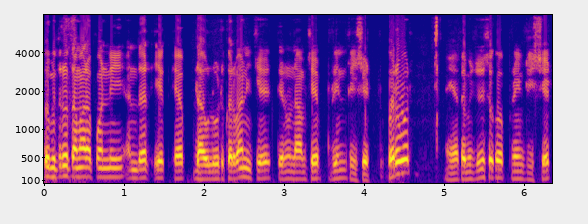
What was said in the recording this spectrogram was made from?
તો મિત્રો, તમારા ફોનની અંદર એક એપ ડાઉનલોડ કરવાની છે. તેનું નામ છે પ્રિન્ટ રીસેટ બરાબર? અહીંયા તમે જોઈ શકો પ્રિન્ટ રીસેટ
